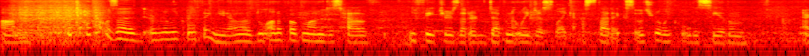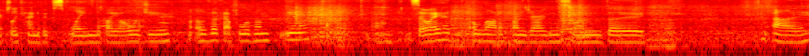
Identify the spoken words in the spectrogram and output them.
um, which I thought was a, a really cool thing. You know, a lot of Pokemon just have features that are definitely just like aesthetic, so it's really cool to see them actually kind of explain the biology of a couple of them, you know? Um, so I had a lot of fun drawing this one. The uh,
